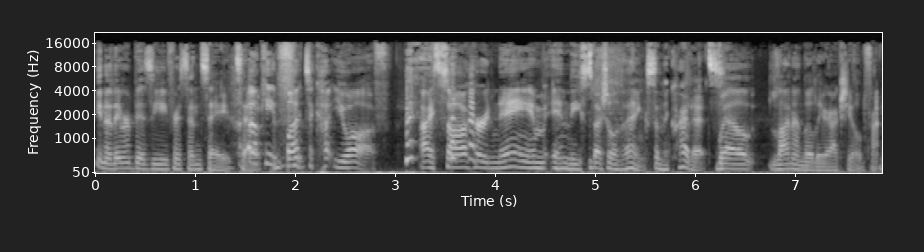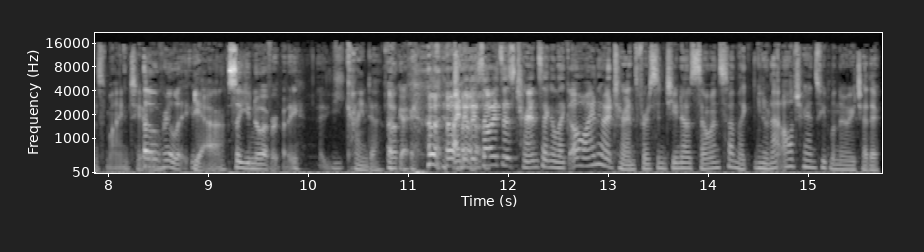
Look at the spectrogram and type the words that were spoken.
you know, they were busy for Sense8. So. Okay, but to cut you off, I saw her name in the special thanks and the credits. Well, Lana and Lily are actually old friends of mine too. oh, really? Yeah. So you know everybody. Kinda. Okay. I know there's always this trans thing. I'm like, oh, I know a trans person. Do you know so and so? I'm like, you know, not all trans people know each other,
